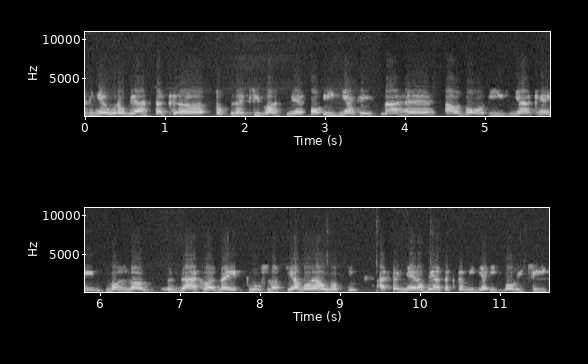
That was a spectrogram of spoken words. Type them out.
tak neurobia, tak uh, to svedčí vlastne o ich nejakej snahe alebo o ich nejakej možno základnej slušnosti a morálnosti. Ak tak nerobia, tak to vidia ich voliči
